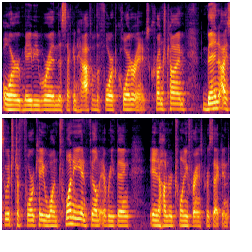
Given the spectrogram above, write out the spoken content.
or maybe we're in the second half of the fourth quarter and it's crunch time. Then I switch to 4K 120 and film everything in 120 frames per second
